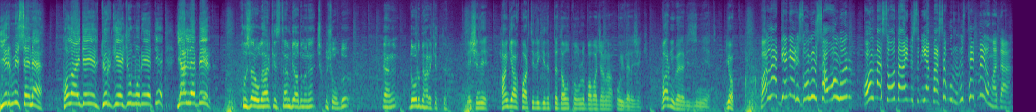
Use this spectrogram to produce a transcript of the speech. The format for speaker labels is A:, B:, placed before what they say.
A: 20 sene. Kolay değil. Türkiye Cumhuriyeti yerle bir.
B: Kılıçdaroğlu herkesten bir adım öne çıkmış oldu. Yani doğru bir hareketti.
C: E şimdi hangi AK Partili gidip de Davutoğlu Babacan'a oy verecek? Var mı böyle bir zihniyet? Yok.
D: Vallahi deneriz olursa olur. Olmazsa o da aynısını yaparsa vururuz tekme ona da.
